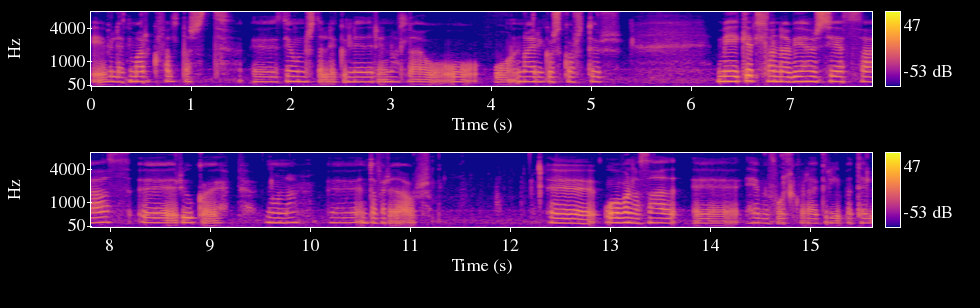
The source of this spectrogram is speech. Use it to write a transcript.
yfirleitt markfaldast Eh, þjónustalegur niður í náttúrulega og, og, og næringarskortur mikill þannig að við höfum séð það rjúka upp núna undanfærið ár. Ofan á það hefur fólk verið að grípa til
